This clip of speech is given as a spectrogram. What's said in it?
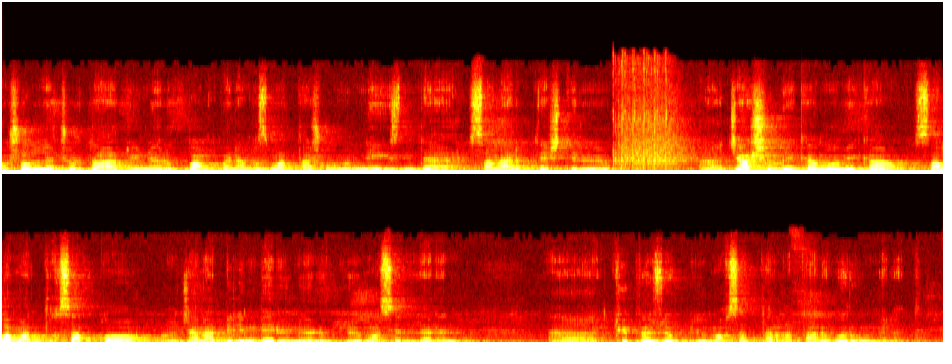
ошол эле учурда дүйнөлүк банк менен кызматташуунун негизинде сан ариптештирүү жашыл экономика саламаттык сактоо жана билим берүүнү өнүктүрүү маселелерин түп өзөктүү максаттар катары көргүм келет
